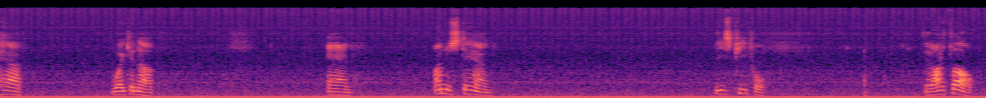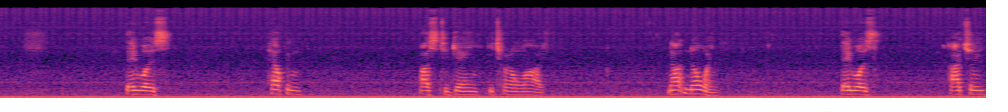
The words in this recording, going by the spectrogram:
have waken up and understand these people that I thought they was helping us to gain eternal life not knowing they was actually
